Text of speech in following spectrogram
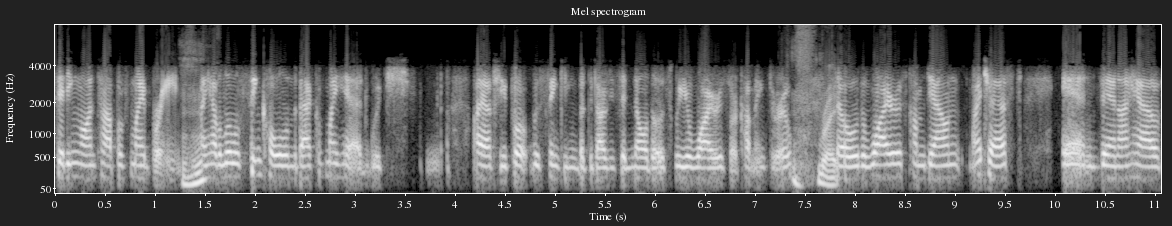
sitting on top of my brain. Mm-hmm. I have a little sinkhole in the back of my head, which I actually thought was sinking, but the doctor said, no, those where your wires are coming through. right. So the wires come down my chest and then I have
